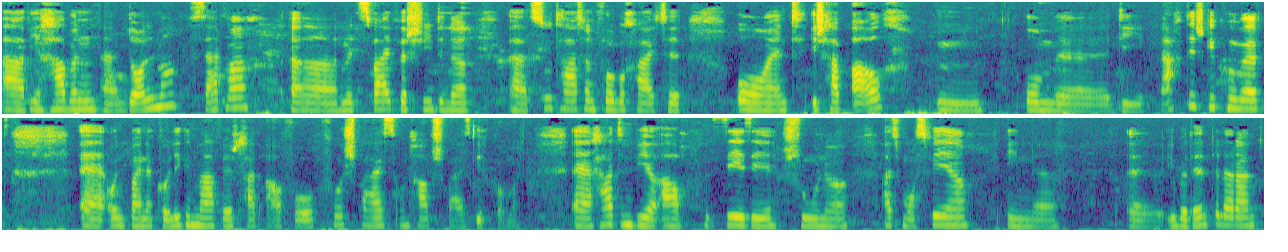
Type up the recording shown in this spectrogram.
Äh, wir haben äh, Dolma, Sarma, äh, mit zwei verschiedenen äh, Zutaten vorbereitet. Und ich habe auch mh, mm, um äh, die Nachtisch gekümmert. Äh, und meine Kollegin Mahvesh hat auch für Vorspeis und Hauptspeis gekümmert äh, hatten wir auch sehr, sehr schöne Atmosphäre in, äh, äh, über den Tellerrand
